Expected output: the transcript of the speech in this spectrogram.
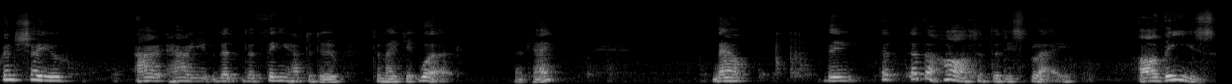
going to show you how, how you the, the thing you have to do to make it work. Okay? Now, the at, at the heart of the display are these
